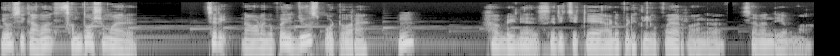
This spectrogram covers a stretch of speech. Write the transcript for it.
யோசிக்காமல் சந்தோஷமாக இரு. சரி நான் உனக்கு போய் ஜூஸ் போட்டு வரேன். ம்? அப்படின்னு சிரிச்சுட்டே அடுப்படிக்குள்ளே போயிடுறாங்க செவந்தி அம்மா.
